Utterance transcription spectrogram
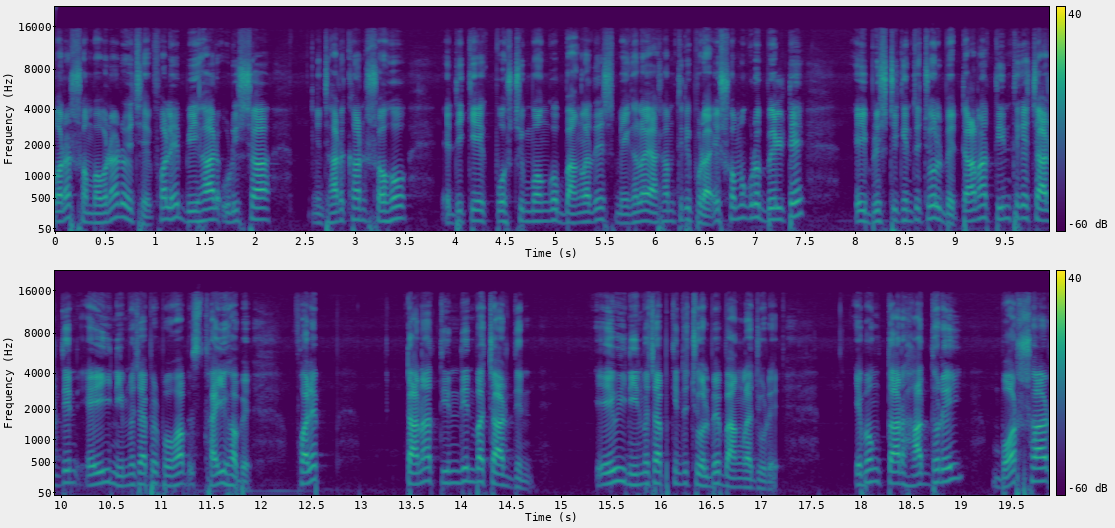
করার সম্ভাবনা রয়েছে। ফলে বিহার, উড়িষ্যা, ঝাড়খণ্ড সহ এদিকে পশ্চিমবঙ্গ, বাংলাদেশ, মেঘালয়, আসাম, ত্রিপুরা এই সমগ্র বেল্টে এই বৃষ্টি কিন্তু চলবে। টানা তিন থেকে চার দিন এই নিম্নচাপের প্রভাব স্থায়ী হবে। ফলে টানা তিন দিন বা চার দিন এই নিম্নচাপ কিন্তু চলবে বাংলা জুড়ে। এবং তার হাত ধরেই বর্ষার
